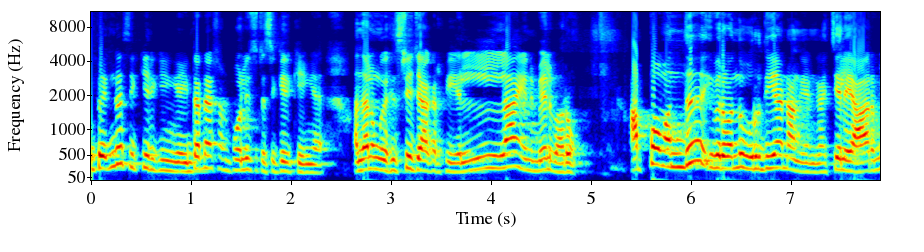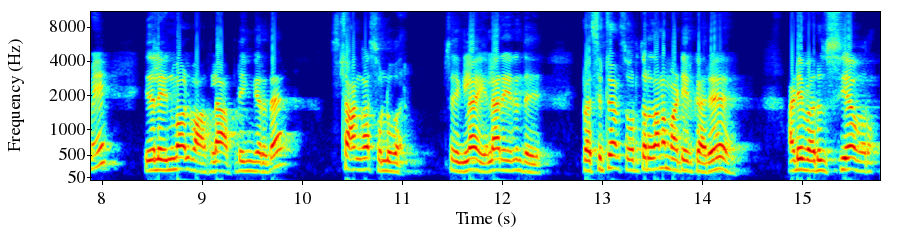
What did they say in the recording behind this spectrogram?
இப்போ எங்க சிக்கியிருக்கீங்க? இன்டர்நேஷனல் போலீஸ்கிட்ட சிக்கியிருக்கீங்க. அதனால உங்க ஹிஸ்டரி ஜாகிரபி எல்லாம் இனிமேல் வரும். அப்போ வந்து இவர் வந்து உறுதியா நாங்க எங்க கட்சியில யாருமே இதுல இன்வால்வ் ஆகல அப்படிங்கிறத ஸ்ட்ராங்கா சொல்லுவார். சரிங்களா? எல்லாரும் இருந்து சிற்றரசு ஒருத்தர் தானே மாட்டியிருக்காரு? அப்படியே வரிசையா வரும்.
